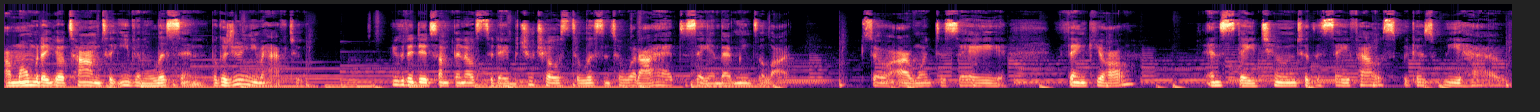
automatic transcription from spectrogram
a moment of your time to even listen because you didn't even have to. You could have did something else today, but you chose to listen to what I had to say and that means a lot. So I want to say thank y'all and stay tuned to the safe house because we have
